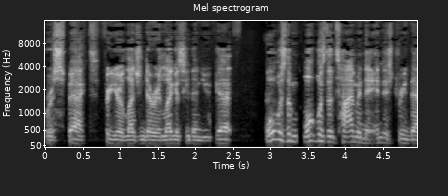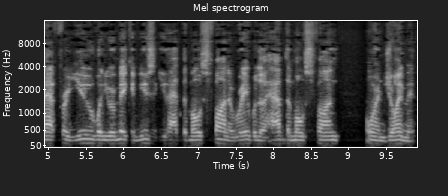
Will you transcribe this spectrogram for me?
respect for your legendary legacy than you get. What was the what was the time in the industry that for you when you were making music you had the most fun and were able to have the most fun or enjoyment?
